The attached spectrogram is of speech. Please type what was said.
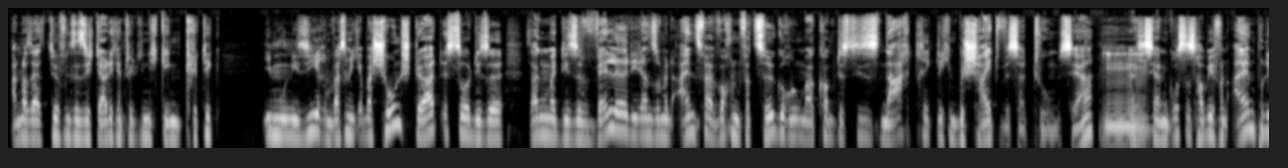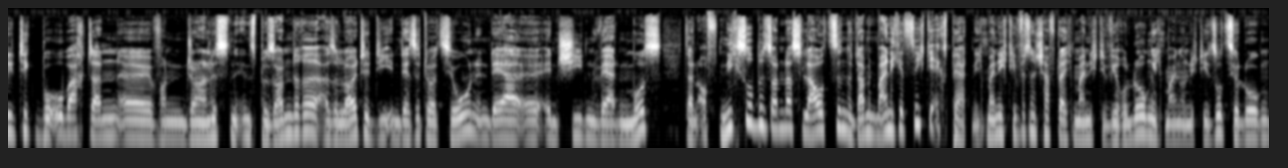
Andererseits dürfen sie sich dadurch natürlich nicht gegen Kritik immunisieren. Was mich aber schon stört, ist so diese, sagen wir mal, diese Welle, die dann so mit ein, zwei Wochen Verzögerung mal kommt, ist dieses nachträglichen Bescheidwissertums, ja. Mm. Das ist ja ein großes Hobby von allen Politikbeobachtern, äh, von Journalisten insbesondere. Also Leute, die in der Situation, in der äh, entschieden werden muss, dann oft nicht so besonders laut sind. Und damit meine ich jetzt nicht die Experten. Ich meine nicht die Wissenschaftler, ich meine nicht die Virologen, ich meine auch nicht die Soziologen,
